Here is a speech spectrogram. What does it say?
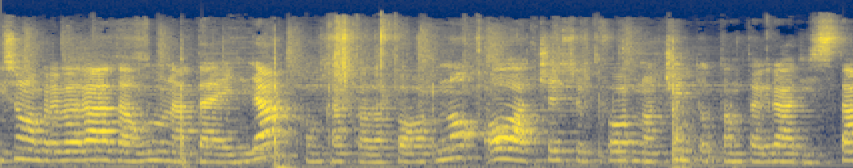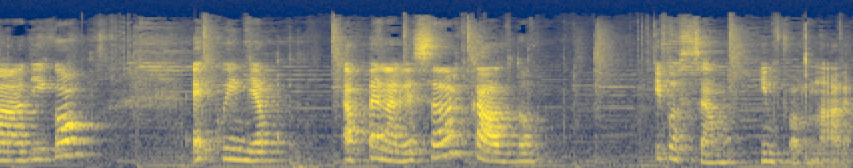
mi sono preparata una teglia con carta da forno ho acceso il forno a 180 gradi statico e quindi appena che sarà caldo li possiamo infornare.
